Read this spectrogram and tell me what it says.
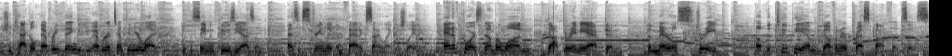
You should tackle everything that you ever attempt in your life with the same enthusiasm as extremely emphatic sign language lady. And of course, number one, Dr. Amy Acton, the Meryl Streep of the 2 p.m. governor press conferences.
